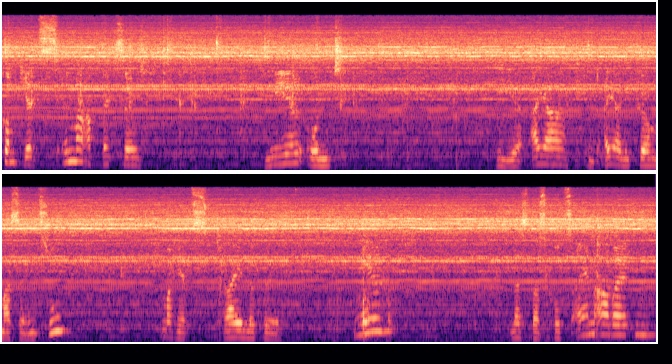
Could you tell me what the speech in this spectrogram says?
kommt jetzt immer abwechselnd Mehl und die Eier und Eierlikörmasse hinzu. Ich mache jetzt drei Löffel Mehl. Lass das kurz einarbeiten.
